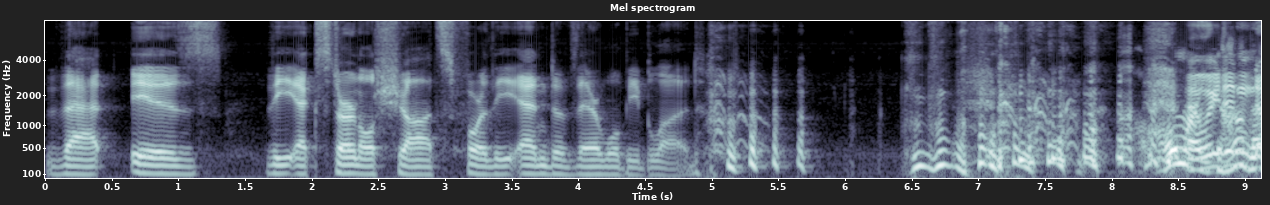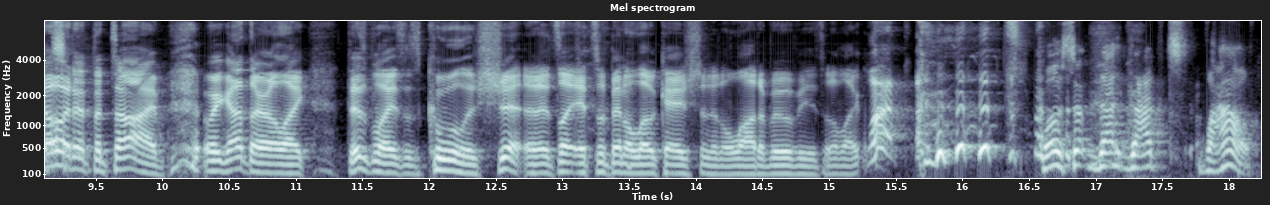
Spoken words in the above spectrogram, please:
that is the external shots for the end of There Will Be Blood. Oh and we God, didn't know that's- it at the time. We got there like this place is cool as shit, and it's like it's been a location in a lot of movies, and I'm like, what? Well, so that that's wow.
